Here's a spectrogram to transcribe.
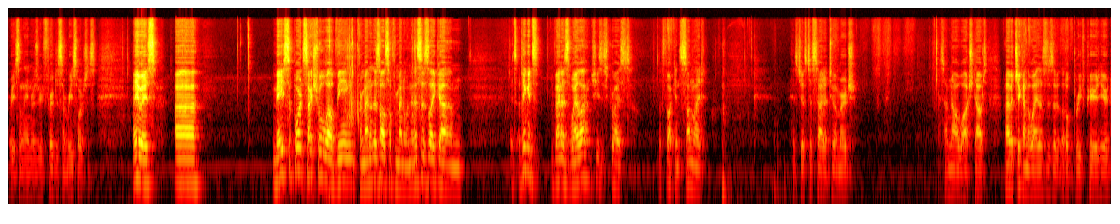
recently and was referred to some resources. Anyways, uh, may support sexual well-being for men. This is also for men and women. This is like, um, it's, I think it's Venezuela. Jesus Christ. The fucking sunlight has just decided to emerge. So I'm now washed out. I have a chick on the way. This is a little brief period here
